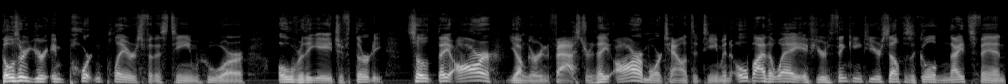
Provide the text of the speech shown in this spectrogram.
Those are your important players for this team who are over the age of 30. So they are younger and faster. They are a more talented team. And oh, by the way, if you're thinking to yourself as a Golden Knights fan,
